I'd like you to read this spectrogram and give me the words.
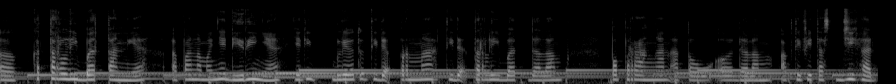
uh, keterlibatan ya, apa namanya dirinya. Jadi beliau itu tidak pernah tidak terlibat dalam peperangan atau uh, dalam aktivitas jihad.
